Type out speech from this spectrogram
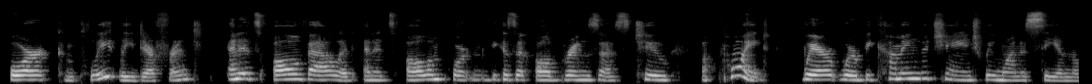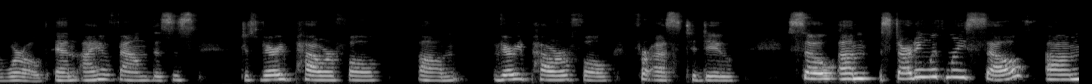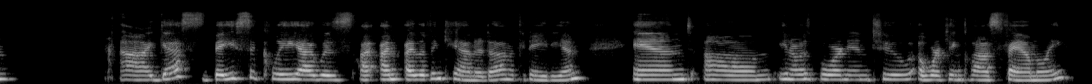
or completely different. And it's all valid and it's all important because it all brings us to a point where we're becoming the change we want to see in the world. And I have found this is just very powerful, um, very powerful for us to do. So, um, starting with myself, um, I guess basically I was I, I'm, I live in Canada. I'm a Canadian, and um, you know I was born into a working class family,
